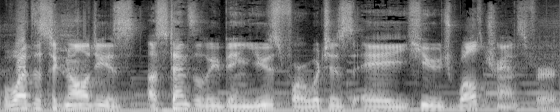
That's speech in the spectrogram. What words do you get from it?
what this technology is ostensibly being used for, which is a huge wealth transfer.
